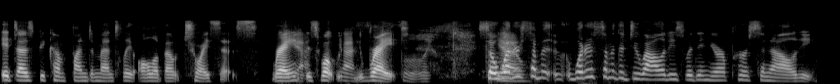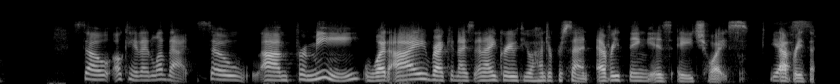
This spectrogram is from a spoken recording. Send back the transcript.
it does become fundamentally all about choices, right? Yeah. Is what we, yes, right. Absolutely. So what are some of what are some of the dualities within your personality? So, okay, I love that. So, um, for me, what I recognize, and I agree with you 100%, everything is a choice. Yes. Everything.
